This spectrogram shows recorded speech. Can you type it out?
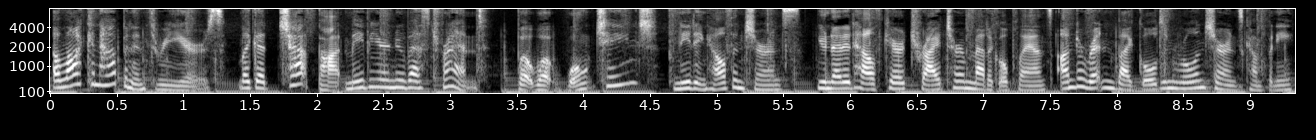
A lot can happen in three years, like a chatbot may be your new best friend. But what won't change? Needing health insurance. United Healthcare Tri Term Medical Plans, underwritten by Golden Rule Insurance Company,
